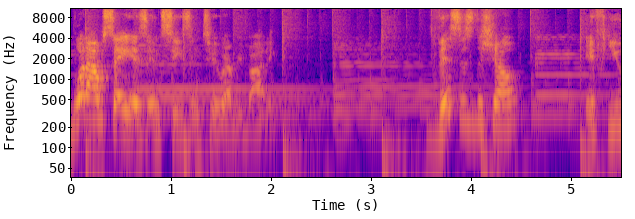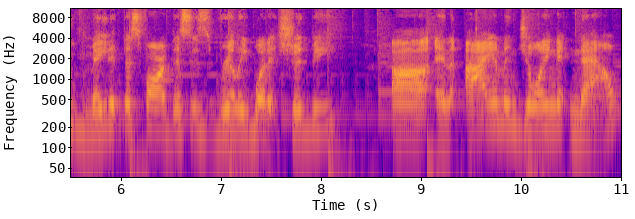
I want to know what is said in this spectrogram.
what I'll say is in season two, everybody, this is the show. If you've made it this far, this is really what it should be. Uh, and I am enjoying it now.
